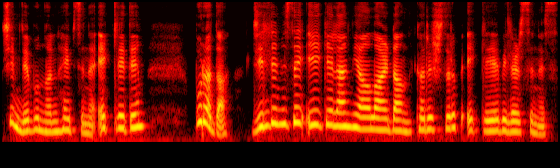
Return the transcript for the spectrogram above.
Şimdi bunların hepsini ekledim. Burada cildinize iyi gelen yağlardan karıştırıp ekleyebilirsiniz.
